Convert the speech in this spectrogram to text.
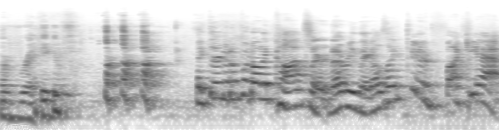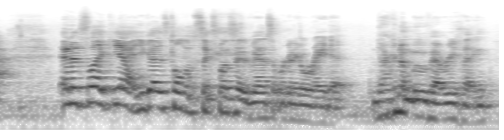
A rave. Like they're gonna put on a concert and everything. I was like, dude, fuck yeah. And it's like, yeah, you guys told them six months in advance that we're gonna go raid it. They're gonna move everything.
